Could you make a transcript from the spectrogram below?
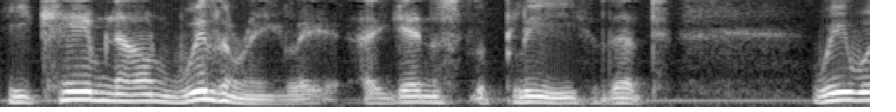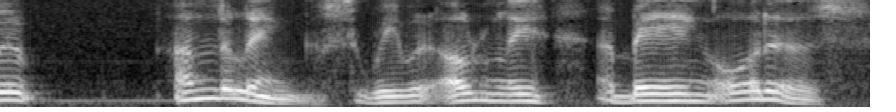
he came down witheringly against the plea that we were underlings, we were only obeying orders.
